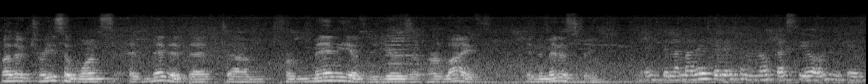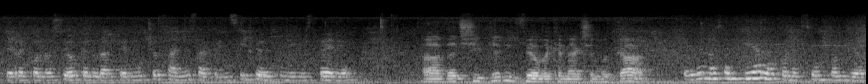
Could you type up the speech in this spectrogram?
Mother Teresa once admitted that um, for many of the years of her life in the ministry, Este, la Madre Teresa en una ocasión este, reconoció que durante muchos años al principio de su ministerio, uh, that she didn't feel the connection with God. ella no sentía la conexión con Dios.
